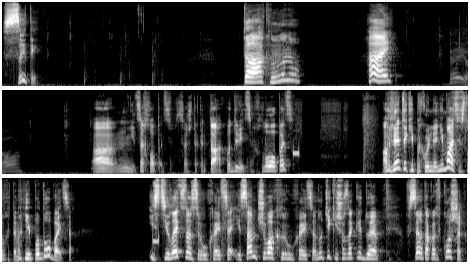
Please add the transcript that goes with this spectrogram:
ситий. Так, ну ну ну. Хай. А, ні, це хлопець. Все ж таки. Так, подивіться, хлопець. А глянь такі прикольні анімації, слухайте, мені подобається. І стілець у нас рухається, і сам чувак рухається. Ну тільки що закидує все отак от в кошик.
